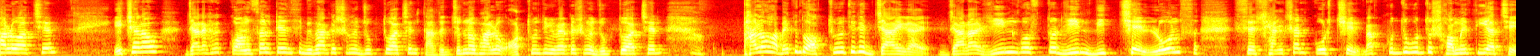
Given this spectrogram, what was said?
ভালো আছে। এছাড়াও যারা এখানে কনসালটেন্সি বিভাগের সঙ্গে যুক্ত আছেন, তাদের জন্য ভালো, অর্থনীতি বিভাগের সঙ্গে যুক্ত আছেন ভালো হবে, কিন্তু অর্থনৈতিকের জায়গায় যারা ঋণগ্রস্ত ঋণ দিচ্ছে লোন স্যাংশন করছেন বা ক্ষুদ্র ক্ষুদ্র সমিতি আছে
